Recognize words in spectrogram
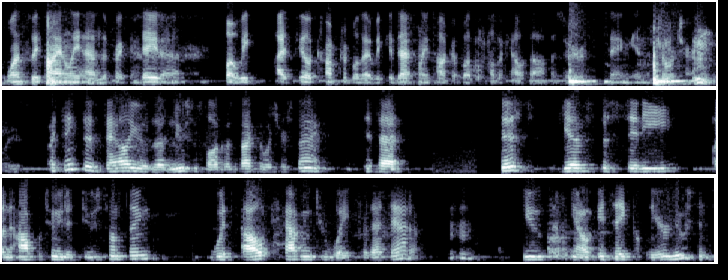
once we finally have the frickin' data. But we, I feel comfortable that we could definitely talk about the public health officer thing in the short term, at least. I think the value of the nuisance law goes back to what you're saying, is that this gives the city an opportunity to do something without having to wait for that data. Mhm. You, you know, it's a clear nuisance.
